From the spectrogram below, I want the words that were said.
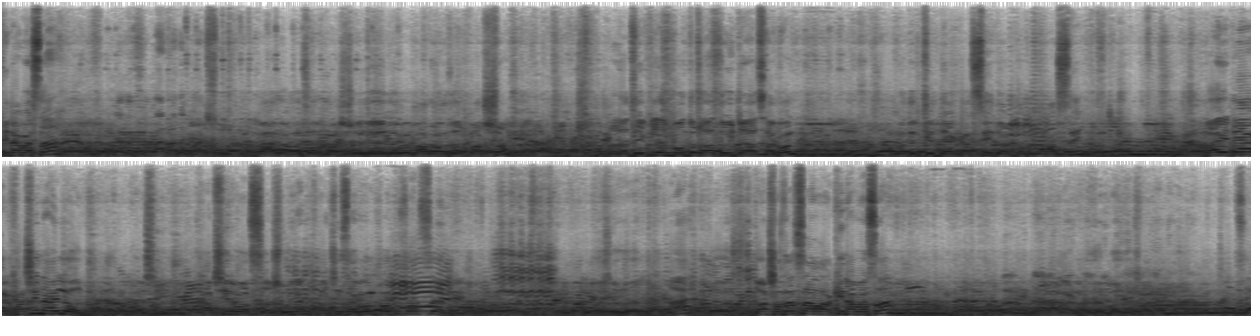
কিনা বেচা? কিনা বেচা বারো হাজার আপনারা দেখলেন বন্ধুরা দুইটা ছাগল। আপনাদেরকে দেখাচ্ছি দরদম জানাচ্ছি ভাই এটা খাসি নাইলন খাসির বাচ্চা শুনলেন? খাসি ছাগল কত পাচ্ছেন? হ্যাঁ? দশ। হাজার চাওয়া কিনা বেচা? আচ্ছা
